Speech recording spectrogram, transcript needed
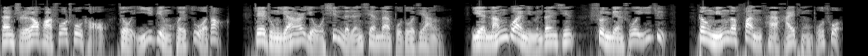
但只要话说出口，就一定会做到。这种言而有信的人现在不多见了，也难怪你们担心。顺便说一句，邓明的饭菜还挺不错。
